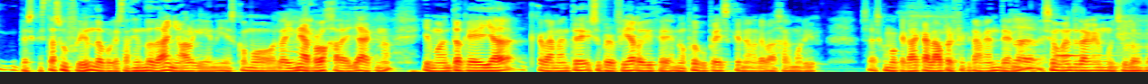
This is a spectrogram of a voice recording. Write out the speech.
ves que está sufriendo porque está haciendo daño a alguien y es como la línea roja de Jack, ¿no? Y el momento que ella claramente super fría lo dice, no os preocupéis que no le va a dejar morir. O sea, es como que la ha calado perfectamente, ¿no? Claro. Ese momento también es muy chulo.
